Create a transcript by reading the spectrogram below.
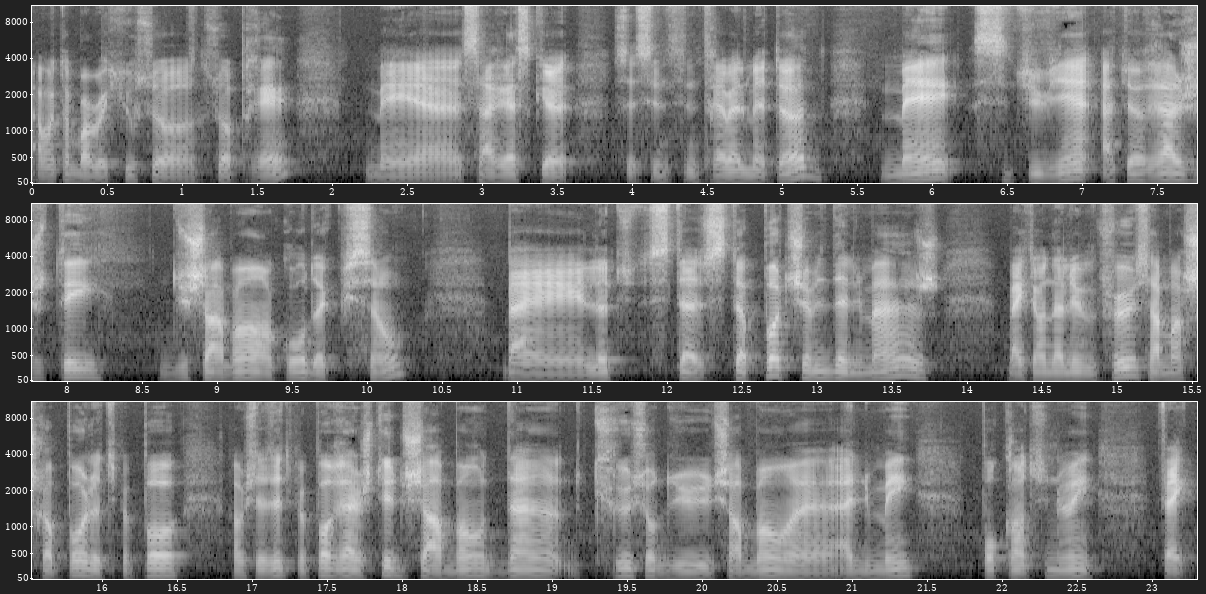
avant que ton barbecue soit, prêt. Mais euh, ça reste que c'est une, très belle méthode. Mais si tu viens à te rajouter du charbon en cours de cuisson, ben là, si tu n'as pas de cheminée d'allumage, ben ton allume-feu, ça ne marchera pas. Là. Tu peux pas, comme je te disais, tu peux pas rajouter du charbon cru sur du charbon euh, allumé pour continuer. Fait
